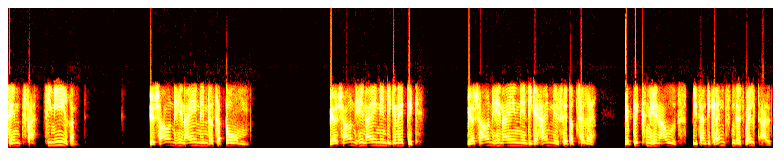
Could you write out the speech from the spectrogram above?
sind faszinierend. Wir schauen hinein in das Atom. Wir schauen hinein in die Genetik. Wir schauen hinein in die Geheimnisse der Zelle. Wir blicken hinaus bis an die Grenzen des Weltalls.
